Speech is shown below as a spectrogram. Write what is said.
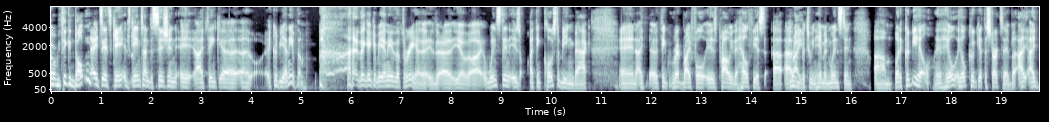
are we thinking Dalton? It's it's game it's game time decision. It, I think uh, uh, it could be any of them. I think it could be any of the three. Uh, uh, you know, uh, Winston is, I think, close to being back, and I, I think Red Rifle is probably the healthiest uh, uh, right. between him and Winston. Um, but it could be Hill. Hill Hill could get the start today. But I I,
